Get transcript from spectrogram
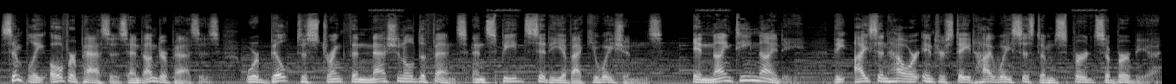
simply overpasses and underpasses, were built to strengthen national defense and speed city evacuations. In 1990, the Eisenhower Interstate Highway System spurred suburbia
